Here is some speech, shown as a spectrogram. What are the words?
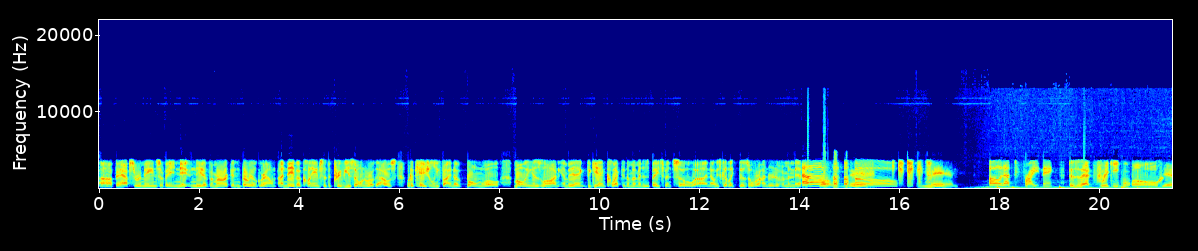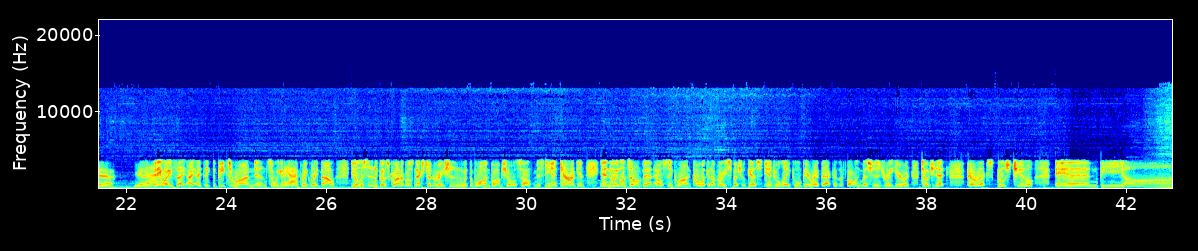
Uh, perhaps the remains of a na- Native American burial ground. A neighbor claims that the previous owner of the house would occasionally find a bone wall mowing his lawn and began, began collecting them in his basement. So uh, now he's got like there's over a hundred of them in there. Oh, Oh, man. Oh, Man, oh, that's frightening. Is that freaky? Whoa. yeah, yeah. Anyways, I, I, I think the beats are on, and so we got to take are. a break right now. You're listening to Ghost Chronicles Next Generation with the blonde bombshell of South, Miss Ann Kerrigan, and New England's own Van Helsing, Ron Kolick, and our very special guest, Andrew Lake. And we'll be right back after the following message right here on TogiNet, Pararex, Ghost Channel, and beyond.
